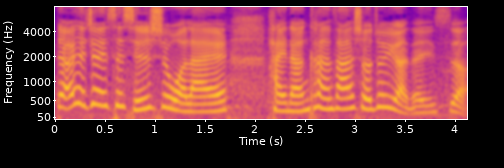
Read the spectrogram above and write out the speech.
对，而且这一次其实是我来海南看发射最远的一次。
